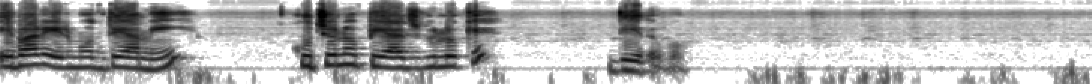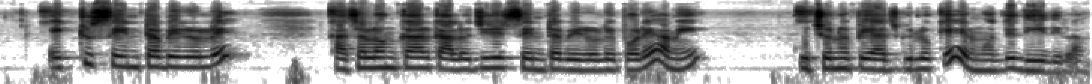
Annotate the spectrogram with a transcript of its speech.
এবার এর মধ্যে আমি কুচনো পেঁয়াজগুলোকে দিয়ে দেবো। একটু সেন্টটা বেরোলে, কাঁচা লঙ্কা আর কালো জিরের সেন্টটা বেরোলে পরে আমি কুচনো পেঁয়াজগুলোকে এর মধ্যে দিয়ে দিলাম।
